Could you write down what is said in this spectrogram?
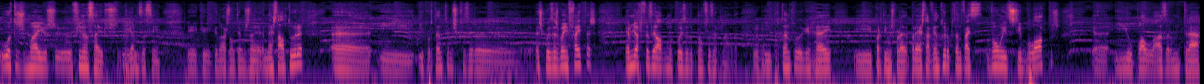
outros meios uh, financeiros, Uhum. digamos assim, eh, que, que nós não temos ne- nesta altura uh, e, e, portanto temos que fazer uh, as coisas bem feitas. É melhor fazer alguma coisa do que não fazer nada. Uhum. E portanto agarrei e partimos para, para esta aventura. Portanto vai, vão existir blocos uh, e o Paulo Lázaro meterá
